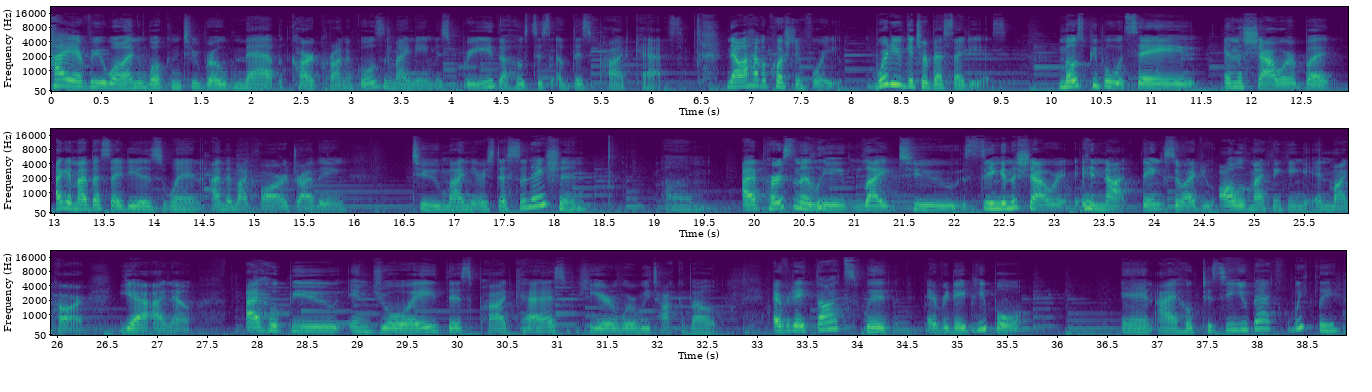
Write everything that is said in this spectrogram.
Hi everyone, welcome to Roadmap Car Chronicles. My name is Bree, the hostess of this podcast. Now I have a question for you. Where do you get your best ideas? Most people would say in the shower, but I get my best ideas when I'm in my car driving to my nearest destination. Um, I personally like to sing in the shower and not think, so I do all of my thinking in my car. Yeah, I know. I hope you enjoy this podcast here where we talk about everyday thoughts with everyday people. And I hope to see you back weekly.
